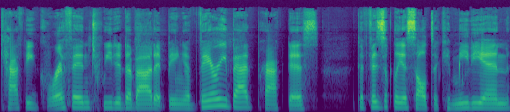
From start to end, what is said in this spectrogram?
Kathy Griffin tweeted about it being a very bad practice to physically assault a comedian,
